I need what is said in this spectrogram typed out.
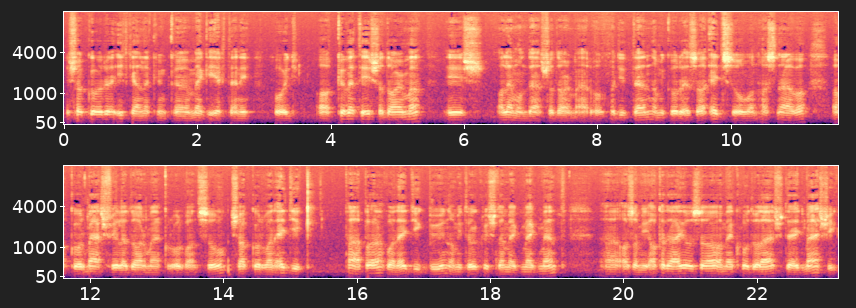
És akkor így kell nekünk megérteni, hogy a követés a darma, és a lemondás a darmáról, hogy itten, amikor ez a egy szó van használva, akkor másféle darmákról van szó, és akkor van egyik pápa, van egyik bűn, amitől Krishna meg megment, az, ami akadályozza a meghódolást, de egy másik,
